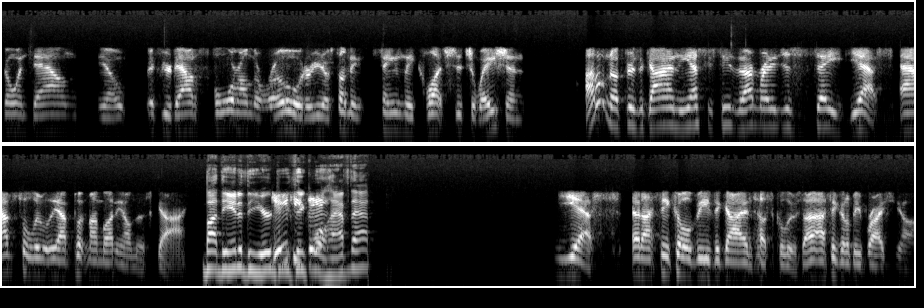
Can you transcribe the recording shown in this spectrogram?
going down, you know, if you're down four on the road or, you know, something insanely clutch situation. I don't know if there's a guy in the SEC that I'm ready to just say, yes, absolutely, I'm putting my money on this guy. By the end of the year, do you think Dan- we'll have that? Yes, and I think it'll be the guy in Tuscaloosa. I think it'll be Bryce Young,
